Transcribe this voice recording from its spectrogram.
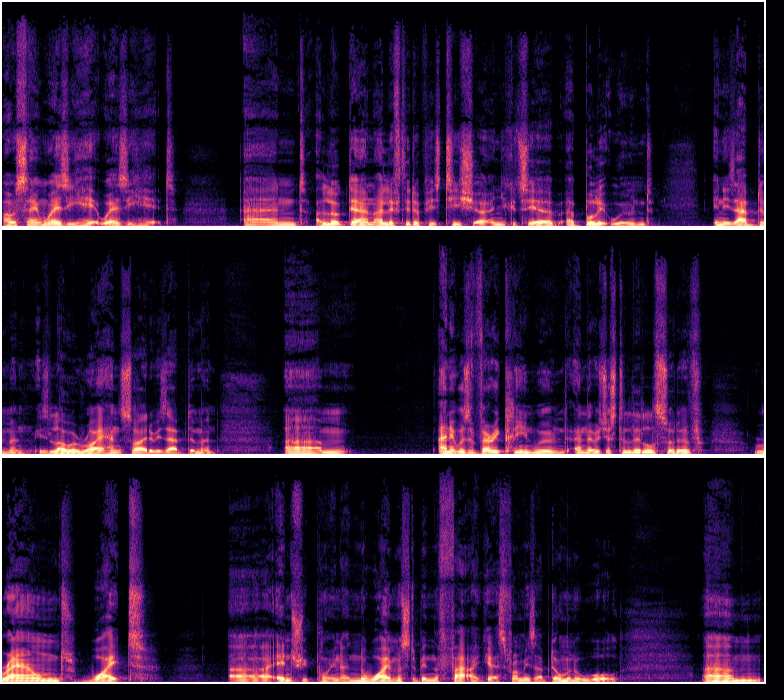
I was saying, Where's he hit? Where's he hit? And I looked down, I lifted up his t shirt, and you could see a, a, bullet wound in his abdomen, his lower right hand side of his abdomen. Um, and it was a very clean wound, and there was just a little sort of round white uh, entry point, and the white must have been the fat, I guess, from his abdominal wall. Um,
